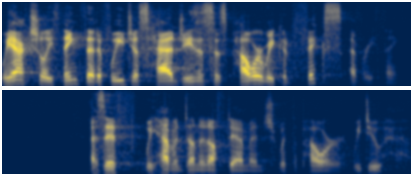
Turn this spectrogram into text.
We actually think that if we just had Jesus' power, we could fix everything, as if we haven't done enough damage with the power we do have.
